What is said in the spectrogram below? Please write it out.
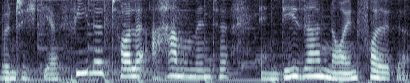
wünsche ich dir viele tolle Aha-Momente in dieser neuen Folge.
